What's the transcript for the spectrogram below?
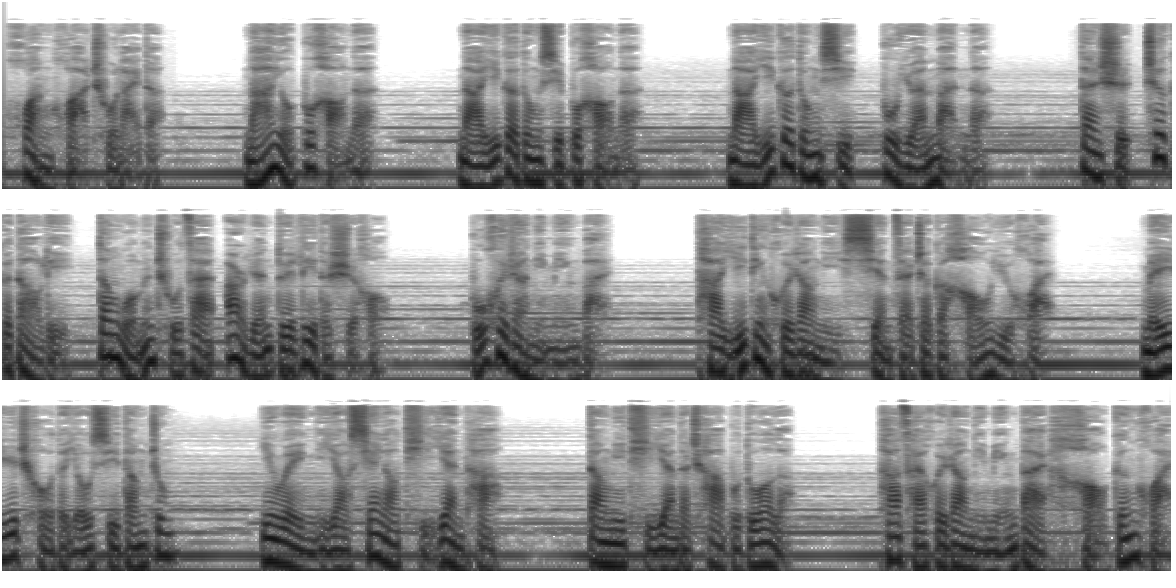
幻化出来的，哪有不好呢？哪一个东西不好呢？哪一个东西不圆满呢？但是这个道理，当我们处在二元对立的时候，不会让你明白。它一定会让你陷在这个好与坏、美与丑的游戏当中，因为你要先要体验它。当你体验的差不多了，它才会让你明白好跟坏、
